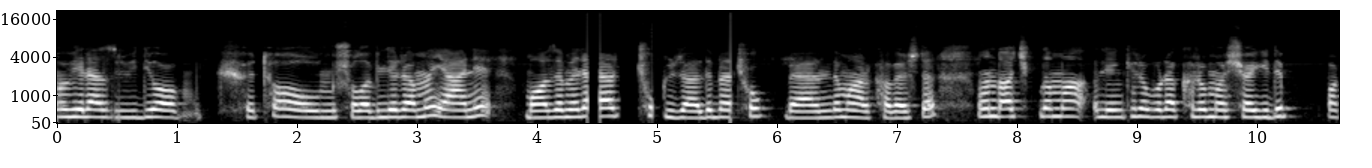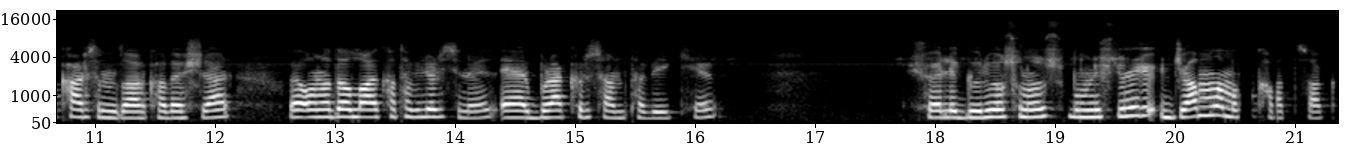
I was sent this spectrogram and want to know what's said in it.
O biraz video kötü olmuş olabilir ama yani malzemeler çok güzeldi. Ben çok beğendim arkadaşlar. Onu da açıklama linkini bırakırım aşağı gidip bakarsınız arkadaşlar. Ve ona da like atabilirsiniz. Eğer bırakırsam tabii ki. Şöyle görüyorsunuz. Bunun üstünü camla mı kapatsak?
